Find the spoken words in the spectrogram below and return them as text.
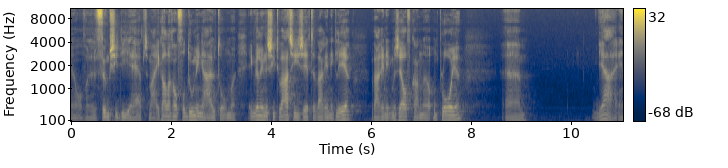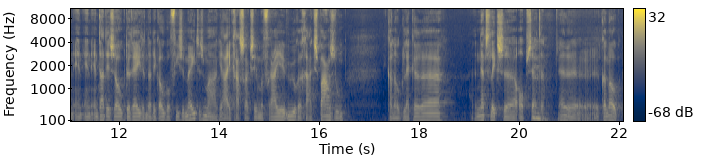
eh, of een functie die je hebt. Maar ik haal er gewoon voldoening uit om. eh, ik wil in een situatie zitten waarin ik leer, waarin ik mezelf kan ontplooien. Ehm, ja, en, en, en, en dat is ook de reden dat ik ook wel vieze meters maak. Ja, ik ga straks in mijn vrije uren ga ik Spaans doen. Ik kan ook lekker Netflix opzetten. Eh, kan ook.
